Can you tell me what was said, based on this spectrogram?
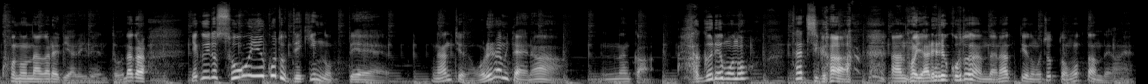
この流れでやるイベント。だから逆に言うとそういうことできんのってなんていうの俺らみたいななんかはぐれ者たちが あのやれることなんだなっていうのもちょっと思ったんだよね。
